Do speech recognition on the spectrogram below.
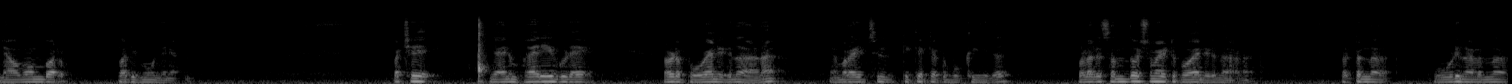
നവംബർ പതിമൂന്നിന്. പക്ഷേ ഞാനും ഭാര്യയും കൂടെ അവിടെ പോകാനിരുന്നതാണ്. എമറൈറ്റ്സിൽ ടിക്കറ്റൊക്കെ ബുക്ക് ചെയ്ത് വളരെ സന്തോഷമായിട്ട് പോകാനിരുന്നതാണ്. പെട്ടെന്ന് ഓടി നടന്ന്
